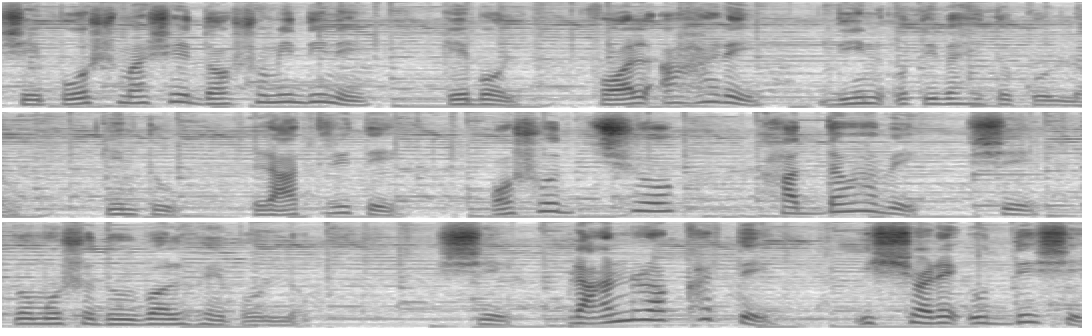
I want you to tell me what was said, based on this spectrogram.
সে পৌষ মাসের দশমী দিনে কেবল ফল আহারে দিন অতিবাহিত করল। কিন্তু রাত্রিতে অসহ্য খাদ্যাভাবে সে ক্রমশ দুর্বল হয়ে পড়ল। সে প্রাণ রক্ষার্থে ঈশ্বরের উদ্দেশ্যে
